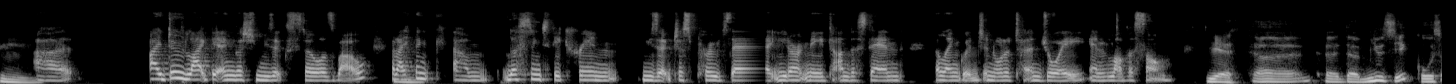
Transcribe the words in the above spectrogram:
Mm. Uh, I do like the English music still as well, but I Mm. think um, listening to the Korean music just proves that you don't need to understand the language in order to enjoy and love a song. Yes, uh, uh, the music goes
